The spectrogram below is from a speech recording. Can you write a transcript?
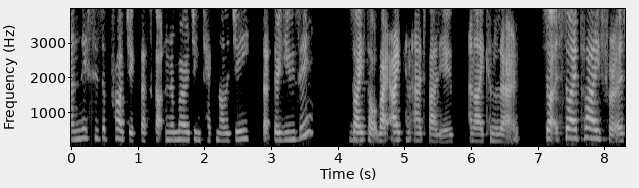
And this is a project that's got an emerging technology that they're using. So I thought, right, I can add value and I can learn. So, so I applied for it.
